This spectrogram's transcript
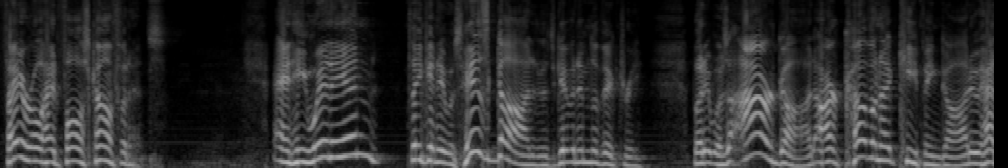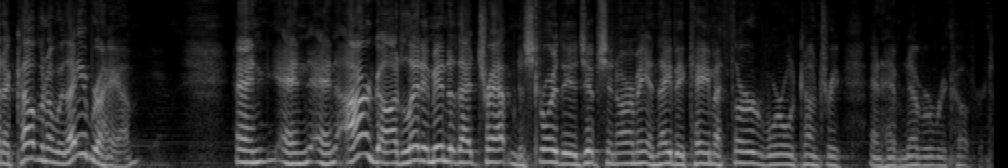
Pharaoh had false confidence. And he went in thinking it was his God that was giving him the victory. But it was our God, our covenant keeping God, who had a covenant with Abraham. And, and, and our God led him into that trap and destroyed the Egyptian army, and they became a third world country and have never recovered.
